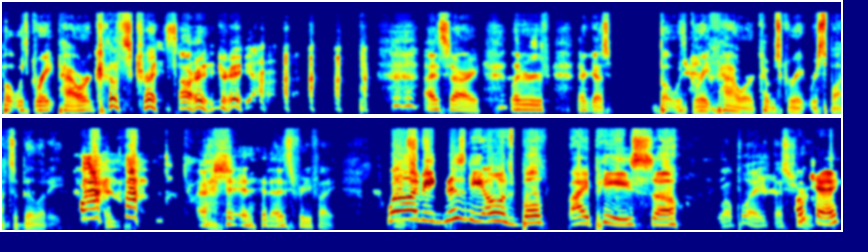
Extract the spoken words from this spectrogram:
But with great power comes great. Sorry, great. I'm sorry. Let me. Re- there it goes. But with great power comes great responsibility. That's pretty funny. Well, I mean, Disney owns both IPs, so Well played. That's true. okay.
